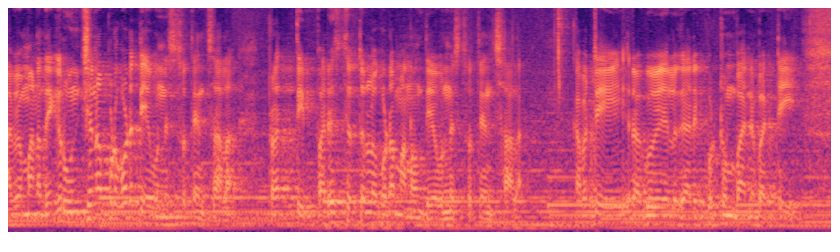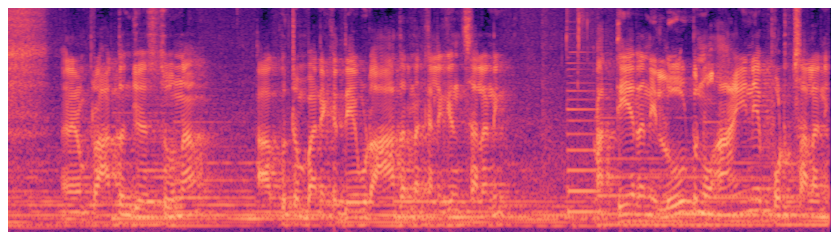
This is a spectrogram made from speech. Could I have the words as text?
అవి మన దగ్గర ఉంచినప్పుడు కూడా దేవుణ్ణి స్థుతించాలా ప్రతి పరిస్థితుల్లో కూడా మనం దేవుణ్ణి స్థుతించాలా కాబట్టి రఘువేలు గారి కుటుంబాన్ని బట్టి నేను ప్రార్థన చేస్తున్నా. ఆ కుటుంబానికి దేవుడు ఆదరణ కలిగించాలని ఆ తీరని లోటును ఆయనే పొడ్చాలని.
